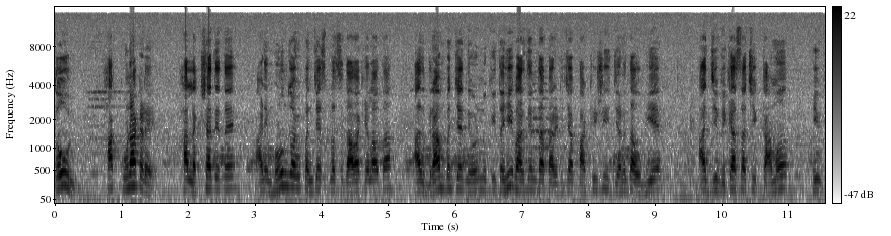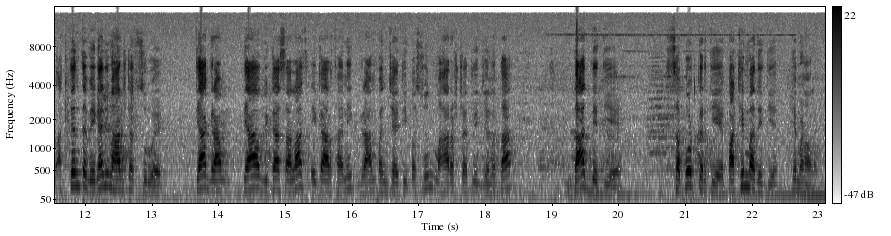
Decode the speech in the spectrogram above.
कौल हा कुणाकडे? हा लक्षात येत आहे आणि म्हणून जो आम्ही पंचायत प्लसचा दावा केला होता आज ग्रामपंचायत निवडणुकीतही भारतीय जनता पार्टीच्या पाठीशी जनता उभी आहे. आज जी विकासाची कामं ही अत्यंत वेगाने महाराष्ट्रात सुरू आहे. त्या ग्राम त्या विकासालाच एका अर्थाने ग्रामपंचायतीपासून महाराष्ट्रातली जनता दाद देते सपोर्ट करते पाठिंबा देते हे म्हणावं लागेल.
